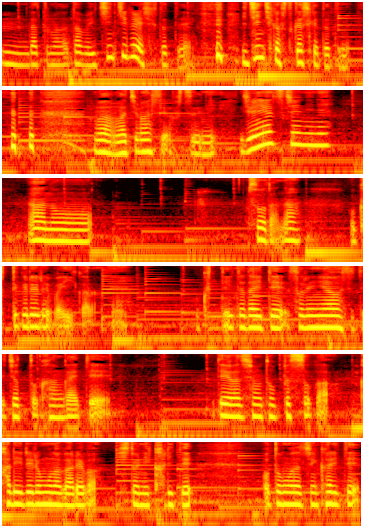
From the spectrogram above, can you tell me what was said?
ううんだってまだ多分1日ぐらいしか経ってない。1日か2日しか経ってない。まあ待ちますよ普通に。12月中にねあのー、そうだな。送ってくれればいいからね。送っていただいてそれに合わせてちょっと考えてで私もトップスとか借りれるものがあれば人に借りてお友達に借りて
